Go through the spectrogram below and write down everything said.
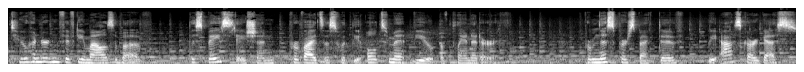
250 miles above, the space station provides us with the ultimate view of planet Earth. From this perspective, we ask our guests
